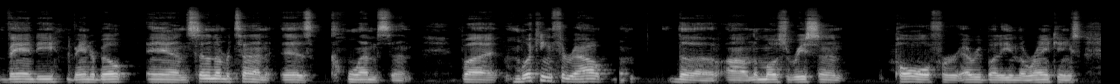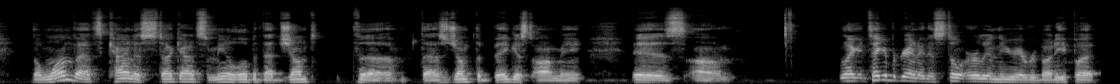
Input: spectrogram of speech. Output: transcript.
Vandy, Vanderbilt, and center number ten is Clemson. But looking throughout the um, the most recent poll for everybody in the rankings, the one that's kind of stuck out to me a little bit that jumped the that's jumped the biggest on me is um, like take it for granted it's still early in the year, everybody, but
